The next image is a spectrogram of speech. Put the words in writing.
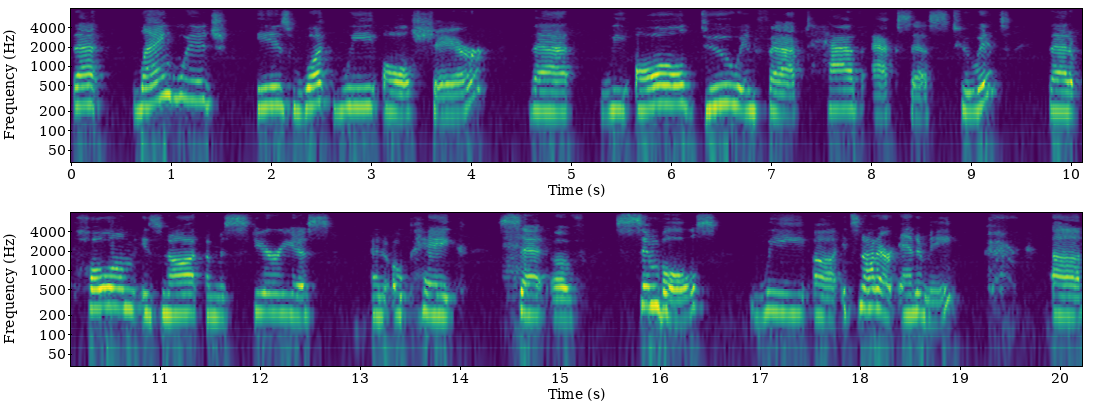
that language is what we all share that we all do in fact have access to it that a poem is not a mysterious and opaque set of symbols we uh, it's not our enemy uh,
